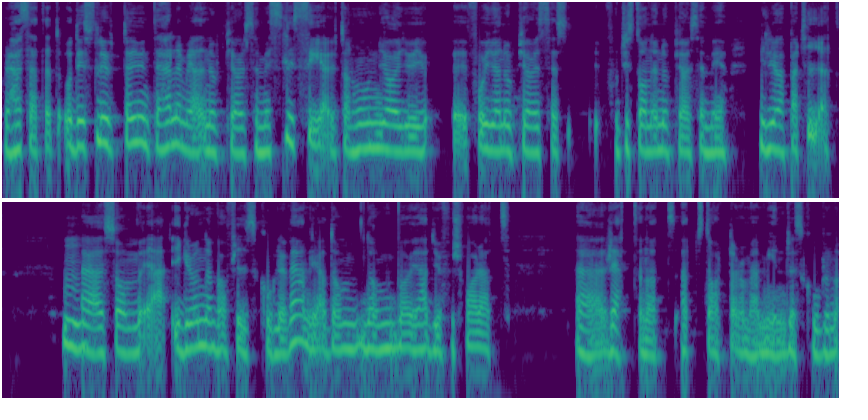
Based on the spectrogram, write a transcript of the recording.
på det här sättet. Och det slutar ju inte heller med en uppgörelse med C, utan hon ju, eh, får ju en uppgörelse, får till stånd en uppgörelse med Miljöpartiet. Mm. Uh, som i grunden var friskolevänliga. De, de var, hade ju försvarat rätten att, att starta de här mindre skolorna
